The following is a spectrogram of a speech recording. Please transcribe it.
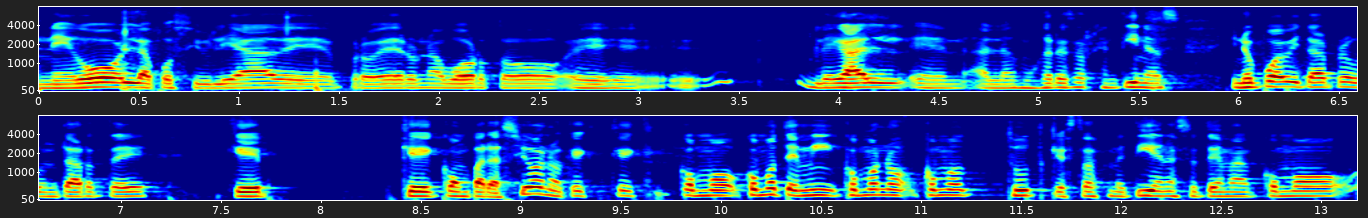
negó la posibilidad de proveer un aborto eh, legal a las mujeres argentinas. Y no puedo evitar preguntarte qué, qué comparación o qué, qué, cómo, cómo, te, cómo, no, cómo tú que estás metida en ese tema, cómo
